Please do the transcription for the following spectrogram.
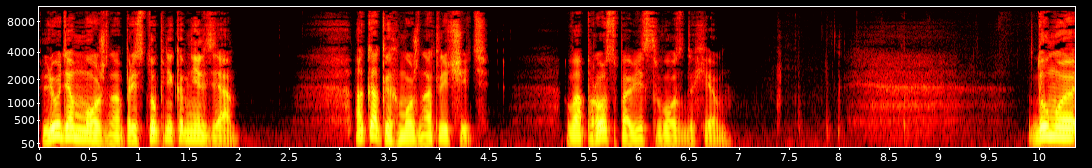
Людям можно, преступникам нельзя. А как их можно отличить? Вопрос повис в воздухе. «Думаю,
